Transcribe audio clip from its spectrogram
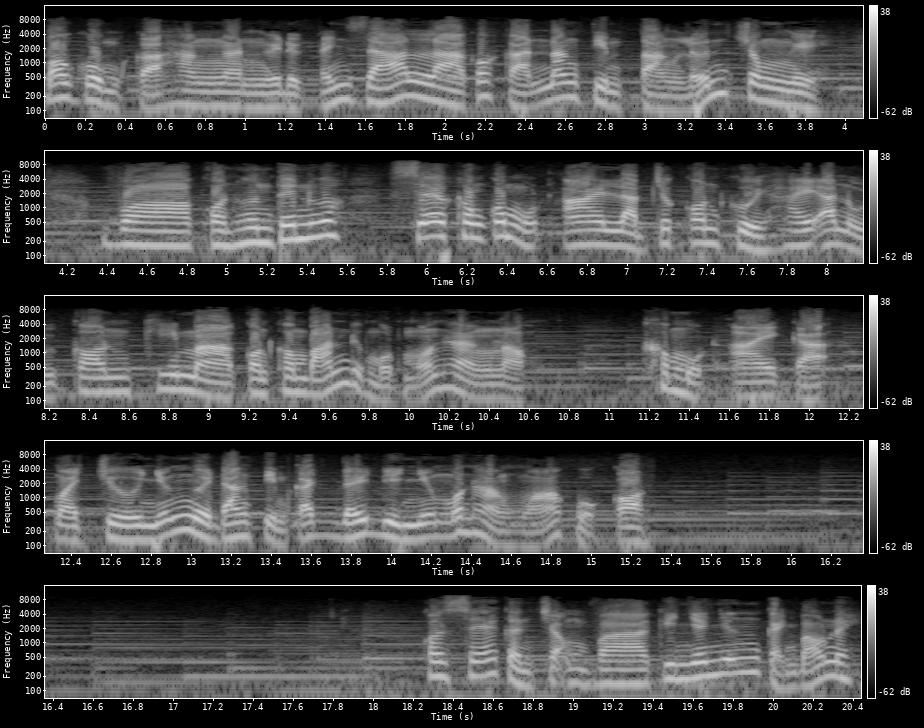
bao gồm cả hàng ngàn người được đánh giá là có khả năng tiềm tàng lớn trong nghề. Và còn hơn thế nữa, sẽ không có một ai làm cho con cười hay an ủi con khi mà con không bán được một món hàng nào. Không một ai cả, ngoại trừ những người đang tìm cách lấy đi những món hàng hóa của con. Con sẽ cẩn trọng và ghi nhớ những cảnh báo này.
